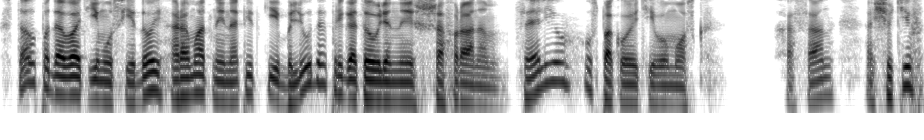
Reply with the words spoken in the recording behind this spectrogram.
стал подавать ему с едой ароматные напитки и блюда, приготовленные с шафраном, целью успокоить его мозг. Хасан, ощутив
